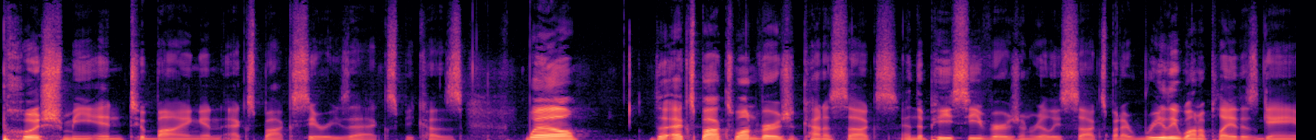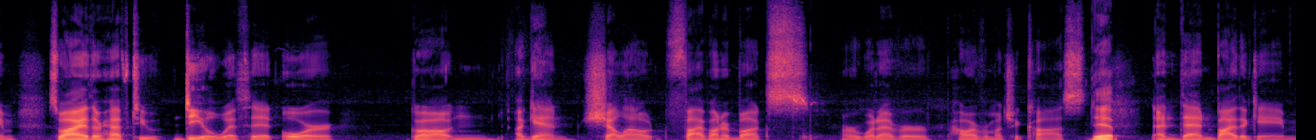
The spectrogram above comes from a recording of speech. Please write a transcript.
push me into buying an Xbox Series X because, well, the Xbox One version kind of sucks and the PC version really sucks, but I really want to play this game, so I either have to deal with it or go out and again shell out 500 bucks or whatever, however much it costs, Yep. and then buy the game.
